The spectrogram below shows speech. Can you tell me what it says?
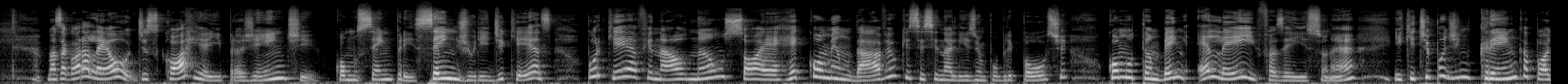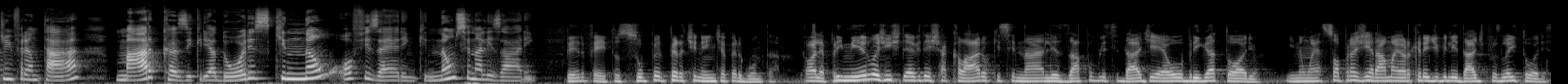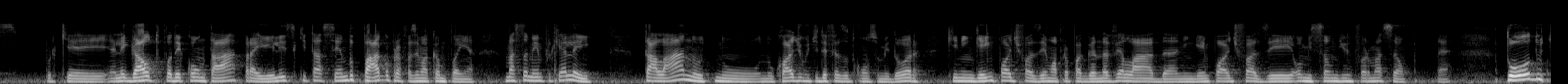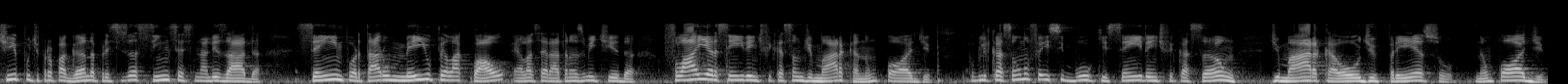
Mas agora, Léo, discorre aí pra gente, como sempre, sem juridiquês, porque afinal não só é recomendável que se sinalize um public post, como também é lei fazer isso, né? E que tipo de encrenca pode enfrentar marcas e criadores que não o fizerem, que não sinalizarem. Perfeito, super pertinente a pergunta. Olha, primeiro a gente deve deixar claro que sinalizar publicidade é obrigatório e não é só para gerar maior credibilidade para os leitores, porque é legal tu poder contar para eles que está sendo pago para fazer uma campanha, mas também porque é lei. Tá lá no, no, no, Código de Defesa do Consumidor que ninguém pode fazer uma propaganda velada, ninguém pode fazer omissão de informação, né? Todo tipo de propaganda precisa sim ser sinalizada sem importar o meio pela qual ela será transmitida. Flyer sem identificação de marca não pode. Publicação no Facebook sem identificação de marca ou de preço não pode.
